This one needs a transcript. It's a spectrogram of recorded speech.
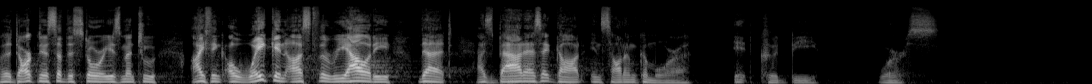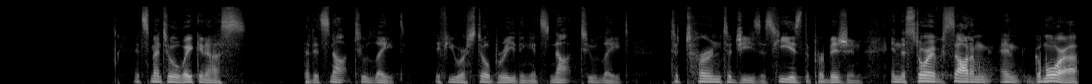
The darkness of this story is meant to, I think, awaken us to the reality that as bad as it got in Sodom and Gomorrah, it could be worse. It's meant to awaken us that it's not too late if you are still breathing, it's not too late to turn to Jesus. He is the provision. In the story of Sodom and Gomorrah,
